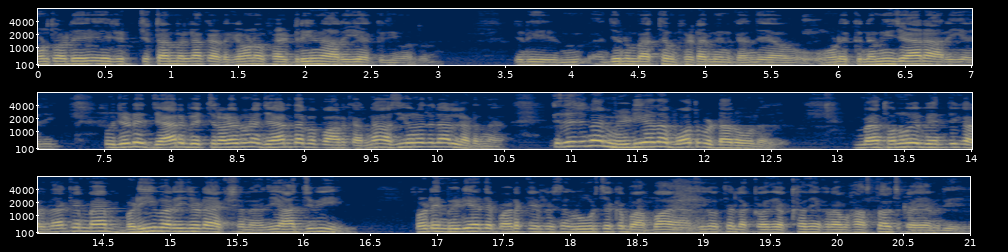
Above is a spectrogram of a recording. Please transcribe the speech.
ਹੁਣ ਤੁਹਾਡੇ ਇਹ ਚਿੱਟਾ ਮਿਲਣਾ ਘਟ ਗਿਆ, ਹੁਣ ਫੈਡਰੀਨ ਆ ਰਹੀ ਹੈ ਇੱਕ ਜੀ ਮਤਲਬ। ਜਿਹੜੀ ਮ- ਜਿਹਨੂੰ ਮੈਥਾਮਫੈਟਾਮੀਨ ਕਹਿੰਦੇ ਆ, ਉਹ ਹੁਣ ਇੱਕ ਨਵੀਂ ਜ਼ਹਿਰ ਆ ਰਹੀ ਹੈ ਜੀ। ਸੋ ਜਿਹੜੇ ਜ਼ਹਿਰ ਵੇਚਣ ਵਾਲੇ, ਉਹਨਾਂ ਨੇ ਜ਼ਹਿਰ ਦਾ ਵਪਾਰ ਕਰਨਾ, ਅਸੀਂ ਉਹਨਾਂ ਦੇ ਨਾਲ ਲੜਨਾ। ਇਹਦੇ 'ਚ ਨਾ ਮੀਡੀਆ ਦਾ ਬਹੁਤ ਵੱਡਾ ਰੋਲ ਹੈ ਜੀ। ਮੈਂ ਤੁਹਾਨੂੰ ਇਹ ਬੇਨਤੀ ਕਰਦਾ ਕਿ ਮੈਂ ਬੜੀ ਵਾਰੀ ਜਿਹੜਾ ਐਕਸ਼ਨ ਹੈ ਜੀ, ਅੱਜ ਵੀ ਤੁਹਾਡੇ ਮੀਡੀਆ ਤੇ ਪੜ੍ਹ ਕੇ ਵੀ ਸੰਗਰੂਰ 'ਚ ਇੱਕ ਬਾਬਾ ਆਇਆ ਸੀ ਉੱਥੇ ਲੱਕਾਂ ਦੀਆਂ ਅੱਖਾਂ ਦੀਆਂ ਖਰਾਬ ਹਸਪਤਾਲ 'ਚ ਪਿਆ ਮਰੀਜ਼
